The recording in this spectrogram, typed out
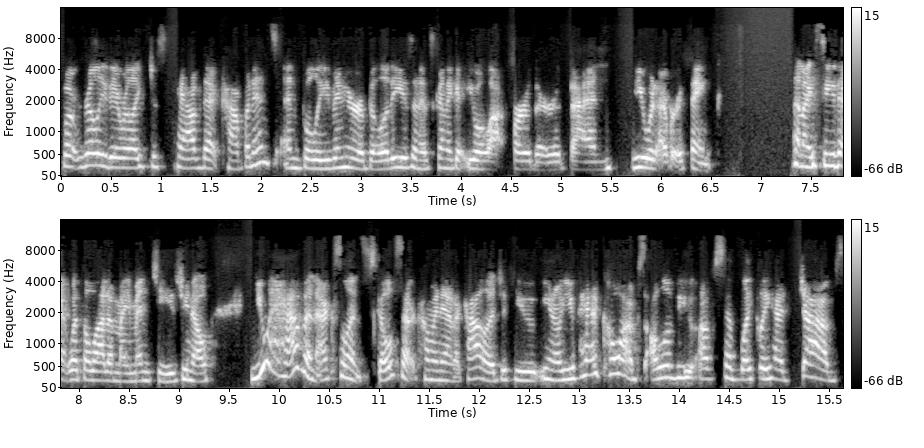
But really, they were like, just have that confidence and believe in your abilities, and it's going to get you a lot further than you would ever think. And I see that with a lot of my mentees, you know, you have an excellent skill set coming out of college. If you, you know, you've had co-ops, all of you have likely had jobs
